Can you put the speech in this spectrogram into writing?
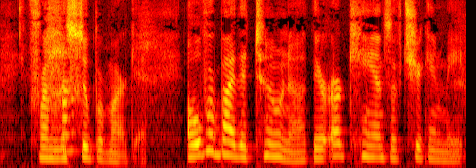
from the supermarket. Over by the tuna, there are cans of chicken meat.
